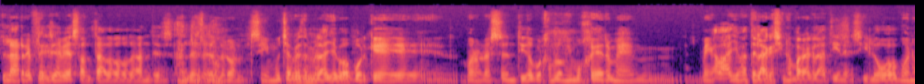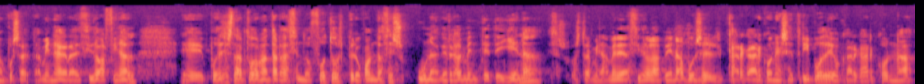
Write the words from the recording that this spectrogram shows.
La reflex ya había saltado antes, antes del dron. Sí, muchas veces me la llevo porque, bueno, en ese sentido, por ejemplo, mi mujer me, venga, va, llévatela, que si no, ¿para que la tienes? Y luego, bueno, pues también he agradecido al final, eh, puedes estar toda una tarde haciendo fotos, pero cuando haces una que realmente te llena, ostras, mira, me ha sido la pena, pues el cargar con ese trípode o cargar con la,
